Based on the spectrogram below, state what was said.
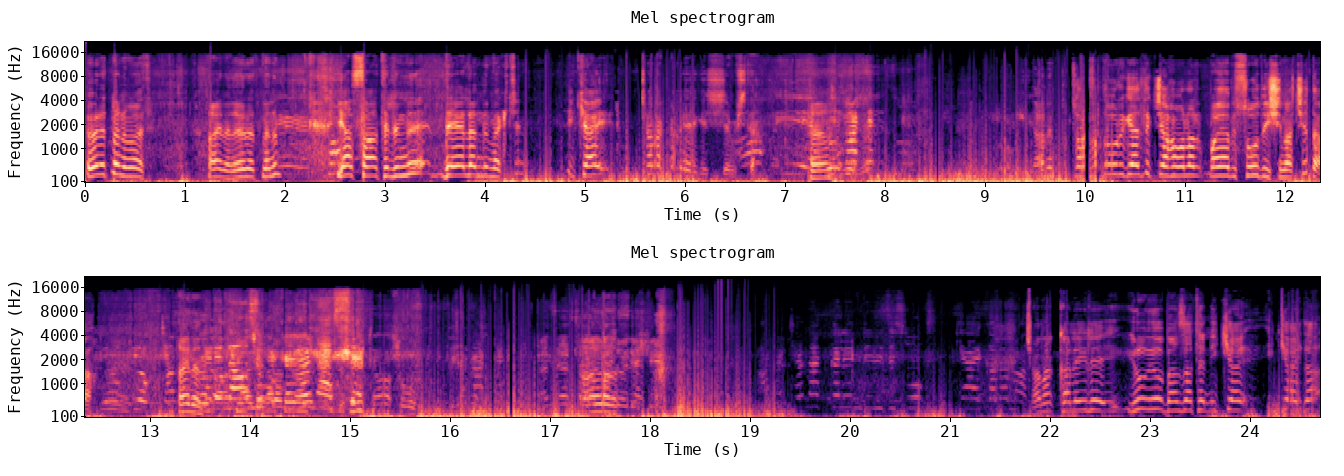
öğretmenim evet. Aynen öğretmenim. Yaz tatilini değerlendirmek için iki ay Çanakkale'ye geçeceğim işte. Ha. Yani bu tarafa doğru geldikçe havalar bayağı bir soğudu işin açığı da. Aynen. Şey daha soğuk. Anladım. şey. Çanakkale ile yo yo ben zaten iki ay iki ayda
